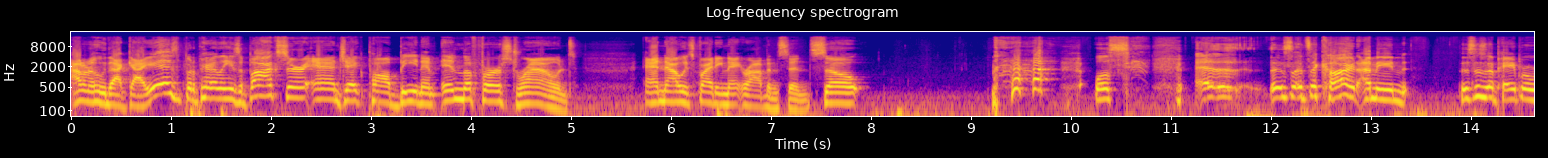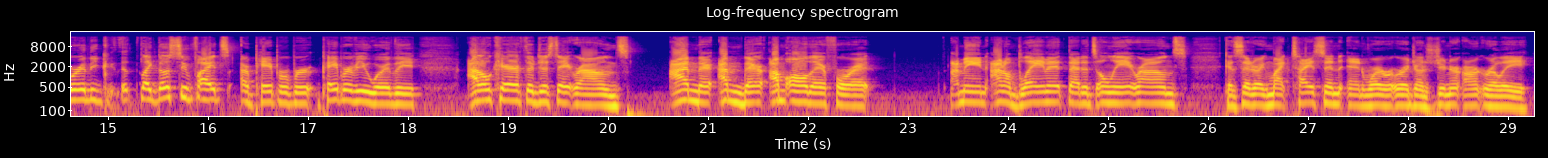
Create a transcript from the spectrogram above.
I don't know who that guy is, but apparently he's a boxer, and Jake Paul beat him in the first round, and now he's fighting Nate Robinson. So. well, uh, it's, it's a card. I mean, this is a paper worthy. Like those two fights are paper pay per view worthy. I don't care if they're just eight rounds. I'm there. I'm there. I'm all there for it. I mean, I don't blame it that it's only eight rounds, considering Mike Tyson and Roy, Roy Jones Jr. aren't really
